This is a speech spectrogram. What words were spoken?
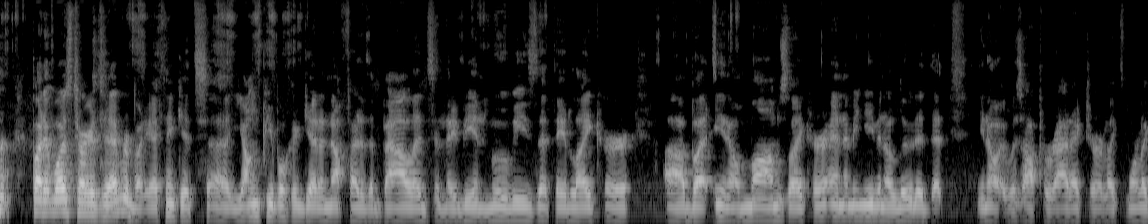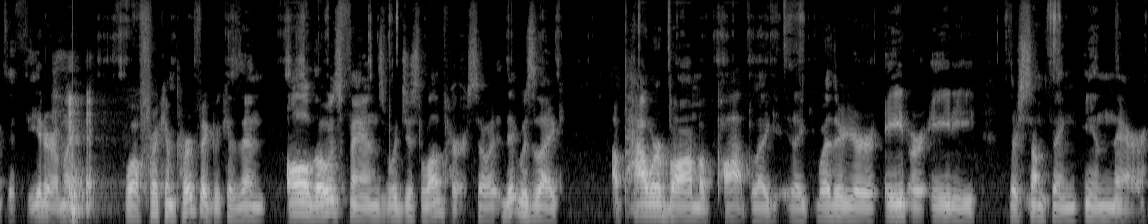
but it was targeted to everybody. I think it's uh, young people could get enough out of the ballads, and they'd be in movies that they'd like her. Uh, but you know, moms like her, and I mean, even alluded that you know it was operatic or like more like the theater. I'm like, well, freaking perfect because then all those fans would just love her. So it, it was like a power bomb of pop. Like like whether you're eight or eighty, there's something in there.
